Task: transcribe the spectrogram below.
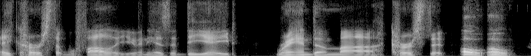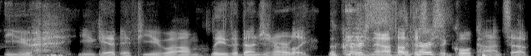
a curse that will follow you, and he has a D8 random uh, curse that Oh, oh, you you get if you um, leave the dungeon early. the curse. and I thought this curse, was a cool concept.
